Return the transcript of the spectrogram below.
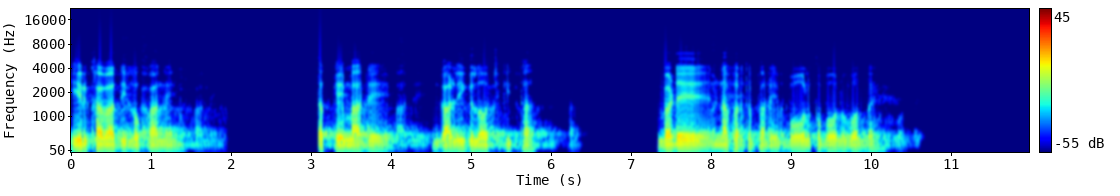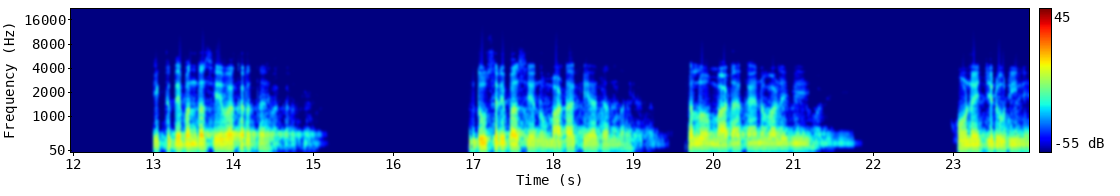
ਈਰਖਾਵਾਦੀ ਲੋਕਾਂ ਨੇ ਧੱਕੇ ਮਾਰੇ ਗਾਲੀ ਗਲੋਚ ਕੀਤਾ। ਬੜੇ ਨਫ਼ਰਤ ਭਰੇ ਬੋਲ ਕਬੋਲ ਬੋਲੇ। ਇੱਕ ਤੇ ਬੰਦਾ ਸੇਵਾ ਕਰਦਾ ਹੈ। ਦੂਸਰੇ ਪਾਸੇ ਨੂੰ ਮਾੜਾ ਕਿਹਾ ਜਾਂਦਾ ਹੈ। ਚਲੋ ਮਾੜਾ ਕਹਿਣ ਵਾਲੇ ਵੀ ਹੋਣੇ ਜ਼ਰੂਰੀ ਨੇ।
